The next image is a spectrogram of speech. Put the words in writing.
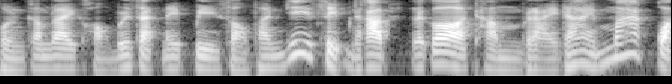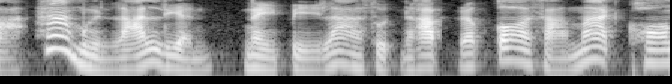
ผลกำไรของบริษัทในปี 2020 นะครับ แล้วก็ทำรายได้มากกว่า 50,000 ล้านเหรียญ ในปีล่าสุดนะครับ แล้วก็สามารถครอง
